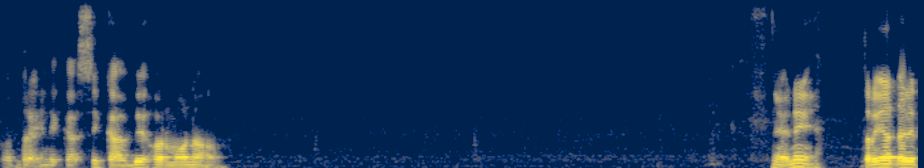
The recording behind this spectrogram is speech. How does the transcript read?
Kontraindikasi KB hormonal. Ya ini terlihat dari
